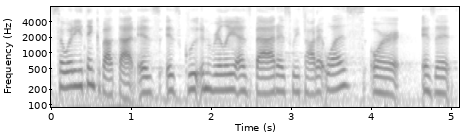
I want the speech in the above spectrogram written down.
so, what do you think about that? Is, is gluten really as bad as we thought it was? Or is it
